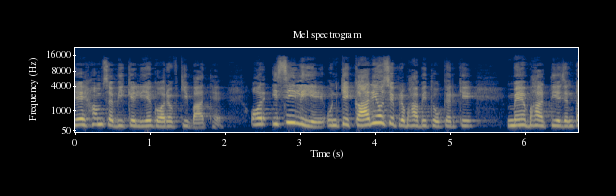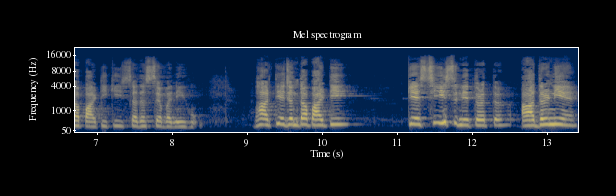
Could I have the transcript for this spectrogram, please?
ये हम सभी के लिए गौरव की बात है। और इसीलिए उनके कार्यों से प्रभावित होकर के मैं भारतीय जनता पार्टी की सदस्य बनी हूँ। भारतीय जनता पार्टी के शीर्ष नेतृत्व आदरणीय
